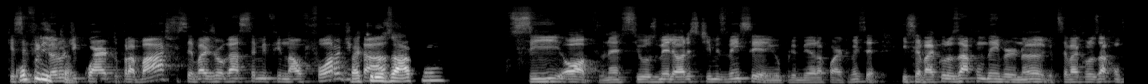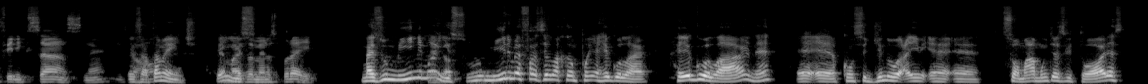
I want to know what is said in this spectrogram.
Porque você ficando de quarto para baixo, você vai jogar a semifinal fora de vai casa. Vai cruzar com se, óbvio, né? Se os melhores times vencerem, o primeiro a quarto vencer. E você vai cruzar com o Denver Nuggets, você vai cruzar com o Phoenix Suns, né? Então, Exatamente. Tem é mais isso. ou menos por aí. Mas o mínimo é Legal. é isso. O mínimo é fazer uma campanha regular. Regular, né? É, é, conseguindo é, é, somar muitas vitórias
